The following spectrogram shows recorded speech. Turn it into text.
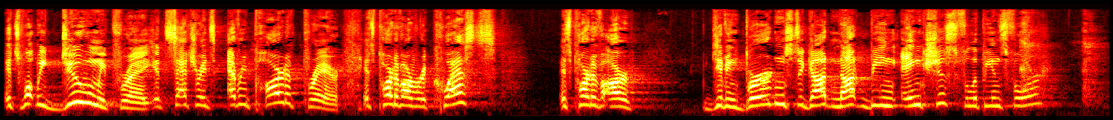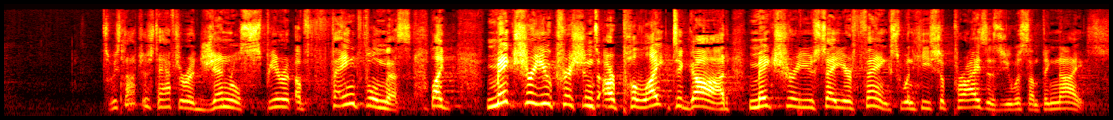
It's what we do when we pray. It saturates every part of prayer. It's part of our requests. It's part of our giving burdens to God, not being anxious, Philippians 4. So he's not just after a general spirit of thankfulness. Like, make sure you Christians are polite to God. Make sure you say your thanks when he surprises you with something nice.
